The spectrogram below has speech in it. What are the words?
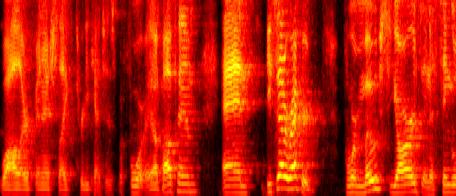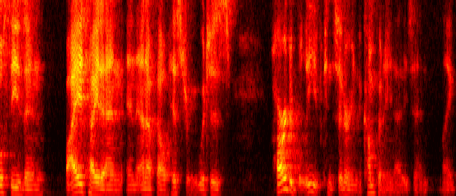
Waller finished like three catches before above him, and he set a record for most yards in a single season by a tight end in NFL history, which is hard to believe considering the company that he's in. Like,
